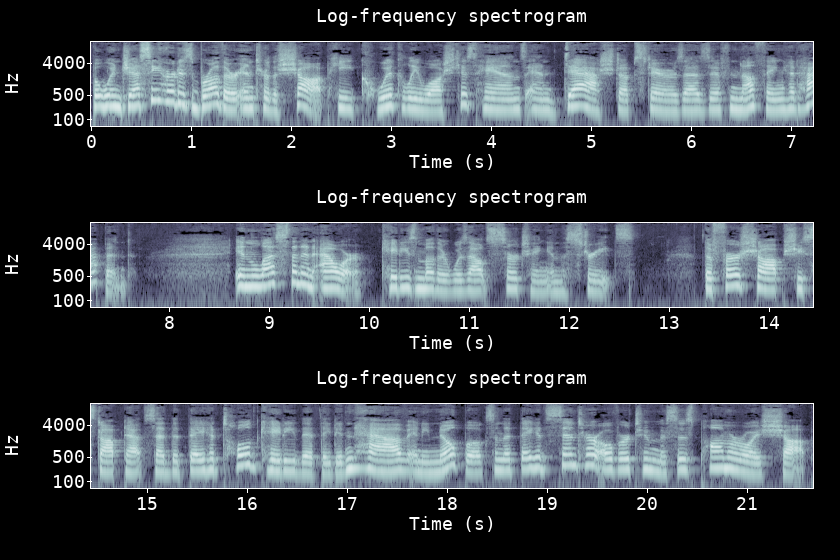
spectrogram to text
But when Jesse heard his brother enter the shop, he quickly washed his hands and dashed upstairs as if nothing had happened. In less than an hour, Katie's mother was out searching in the streets. The first shop she stopped at said that they had told Katie that they didn't have any notebooks and that they had sent her over to Mrs. Pomeroy's shop.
